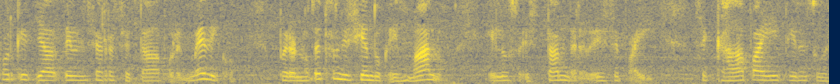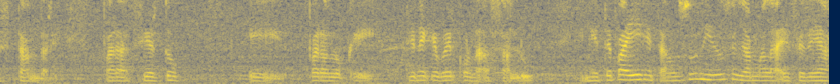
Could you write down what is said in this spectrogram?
porque ya deben ser recetadas por el médico. Pero no te están diciendo que es malo, es los estándares de ese país. cada país tiene sus estándares para cierto, eh, para lo que tiene que ver con la salud. En este país, en Estados Unidos, se llama la FDA.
